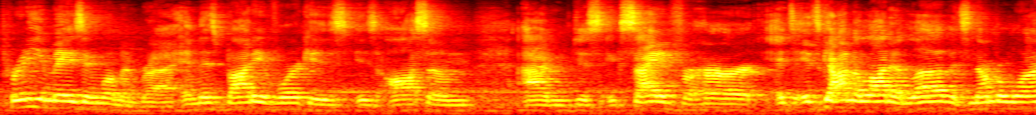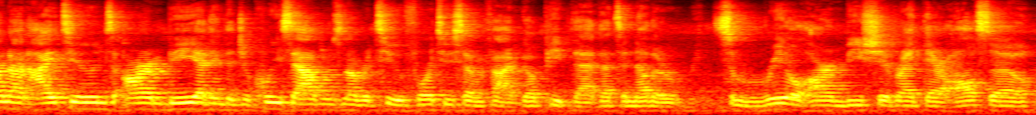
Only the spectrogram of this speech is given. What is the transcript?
pretty amazing woman, bruh. And this body of work is is awesome. I'm just excited for her. It's, it's gotten a lot of love. It's number one on iTunes R&B. I think the Jacquees album's number two, 4275. Go peep that. That's another some real R&B shit right there. Also,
